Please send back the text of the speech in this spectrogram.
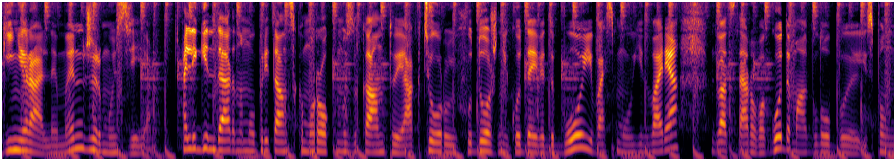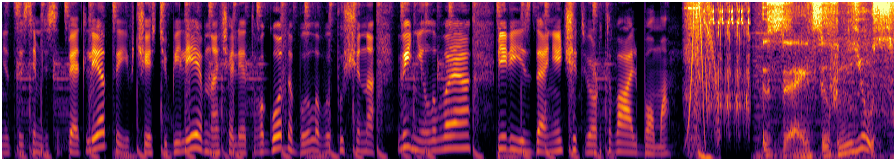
генеральный менеджер музея. Легендарному британскому рок-музыканту и актеру и художнику Дэвиду Бои 8 января 22 года могло бы исполниться 75 лет, и в честь юбилея в начале этого года было выпущено виниловое переиздание четвертого альбома. Зайцев News.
